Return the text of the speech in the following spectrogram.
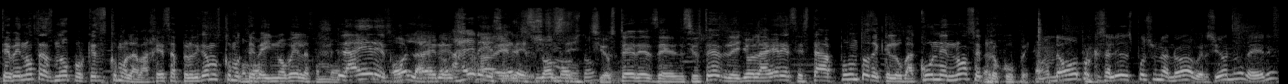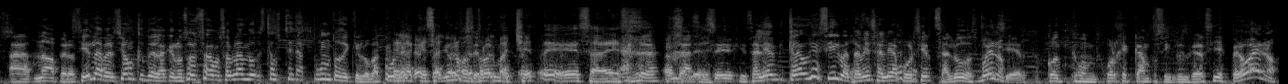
TV Notas no, porque eso es como la bajeza, pero digamos como, Como- TV y novelas. como- La Eres. Hola, Ah, eres. Ah, eres, eres, eres, sí, sí, somos, sí. ¿no? Si ustedes, eh, si ustedes leyó la Eres, está a punto de que lo vacunen, no se preocupe. No, porque salió después una nueva versión, ¿no? De Eres. Ah, no, pero si es la versión de la que nosotros estábamos hablando, está usted a punto de que lo vacunen. En la que salió el No preocupe. machete, esa es. Ándale, sí. Salía Claudia Silva también salía, por cierto, saludos. Bueno, con, con Jorge Campos y Luis García. Pero bueno,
